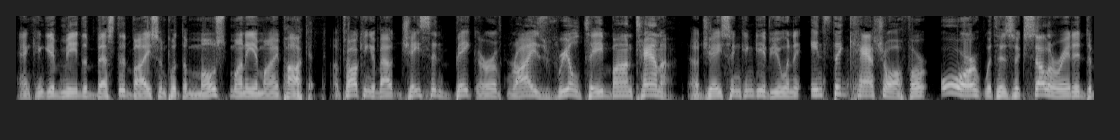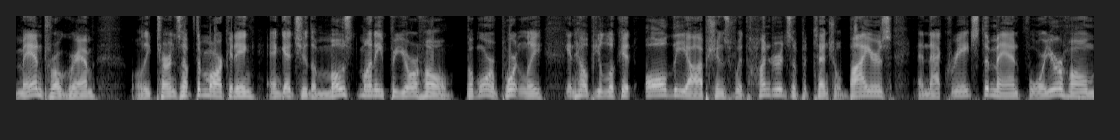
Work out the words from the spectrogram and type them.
and can give me the best advice and put the most money in my pocket. I'm talking about Jason Baker of Rise Realty, Montana. Now, Jason can give you an instant cash offer, or with his accelerated demand program, Well, he turns up the marketing and gets you the most money for your home. But more importantly, he can help you look at all the options with hundreds of potential buyers, and that creates demand for your home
